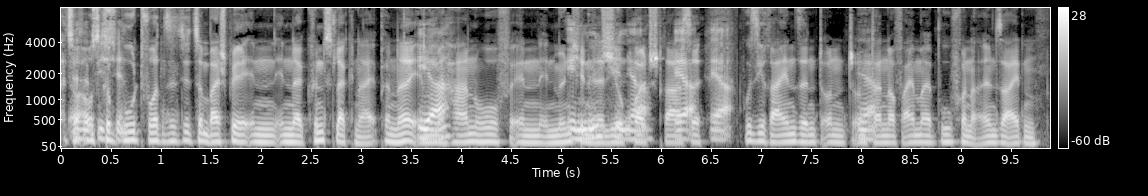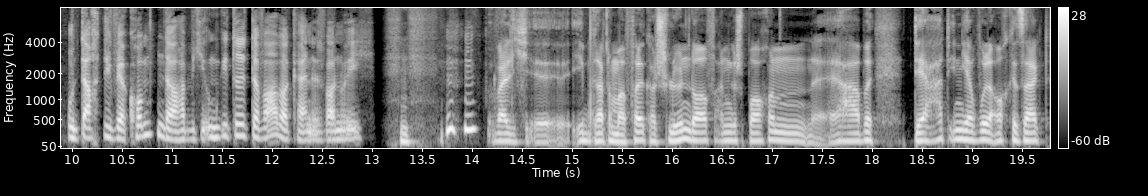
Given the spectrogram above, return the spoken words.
Also, also ausgebuht wurden sind sie zum Beispiel in, in der Künstlerkneipe, ne? im ja. Hahnhof in, in, München, in, München, in der Leopoldstraße, ja. Ja, wo sie rein sind und, und dann auf einmal Buh von allen Seiten. Und dachte, wer kommt denn da? Habe ich umgedreht, da war aber keiner, das war nur ich. Weil ich äh, eben gerade nochmal Volker Schlöndorf angesprochen äh, habe, der hat Ihnen ja wohl auch gesagt,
